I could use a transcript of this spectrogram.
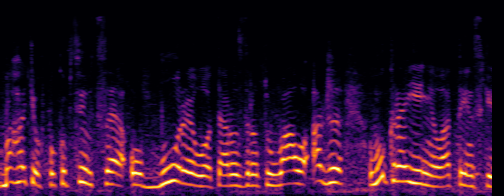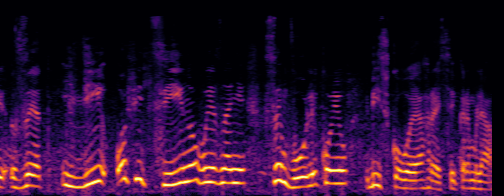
Багатьох покупців це обурило та роздратувало, адже в Україні латинські Z і V офіційно визнані символікою військової агресії Кремля.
